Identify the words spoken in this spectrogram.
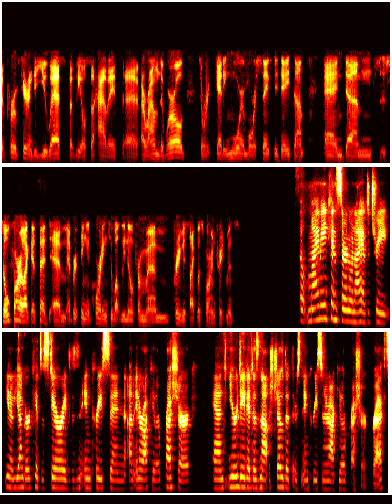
approved here in the U.S., but we also have it uh, around the world. So we're getting more and more safety data. And um, so far, like I said, um, everything according to what we know from um, previous cyclosporin treatments. So my main concern when I have to treat, you know, younger kids with steroids is an increase in um, intraocular pressure, and your data does not show that there's an increase in intraocular pressure, correct?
